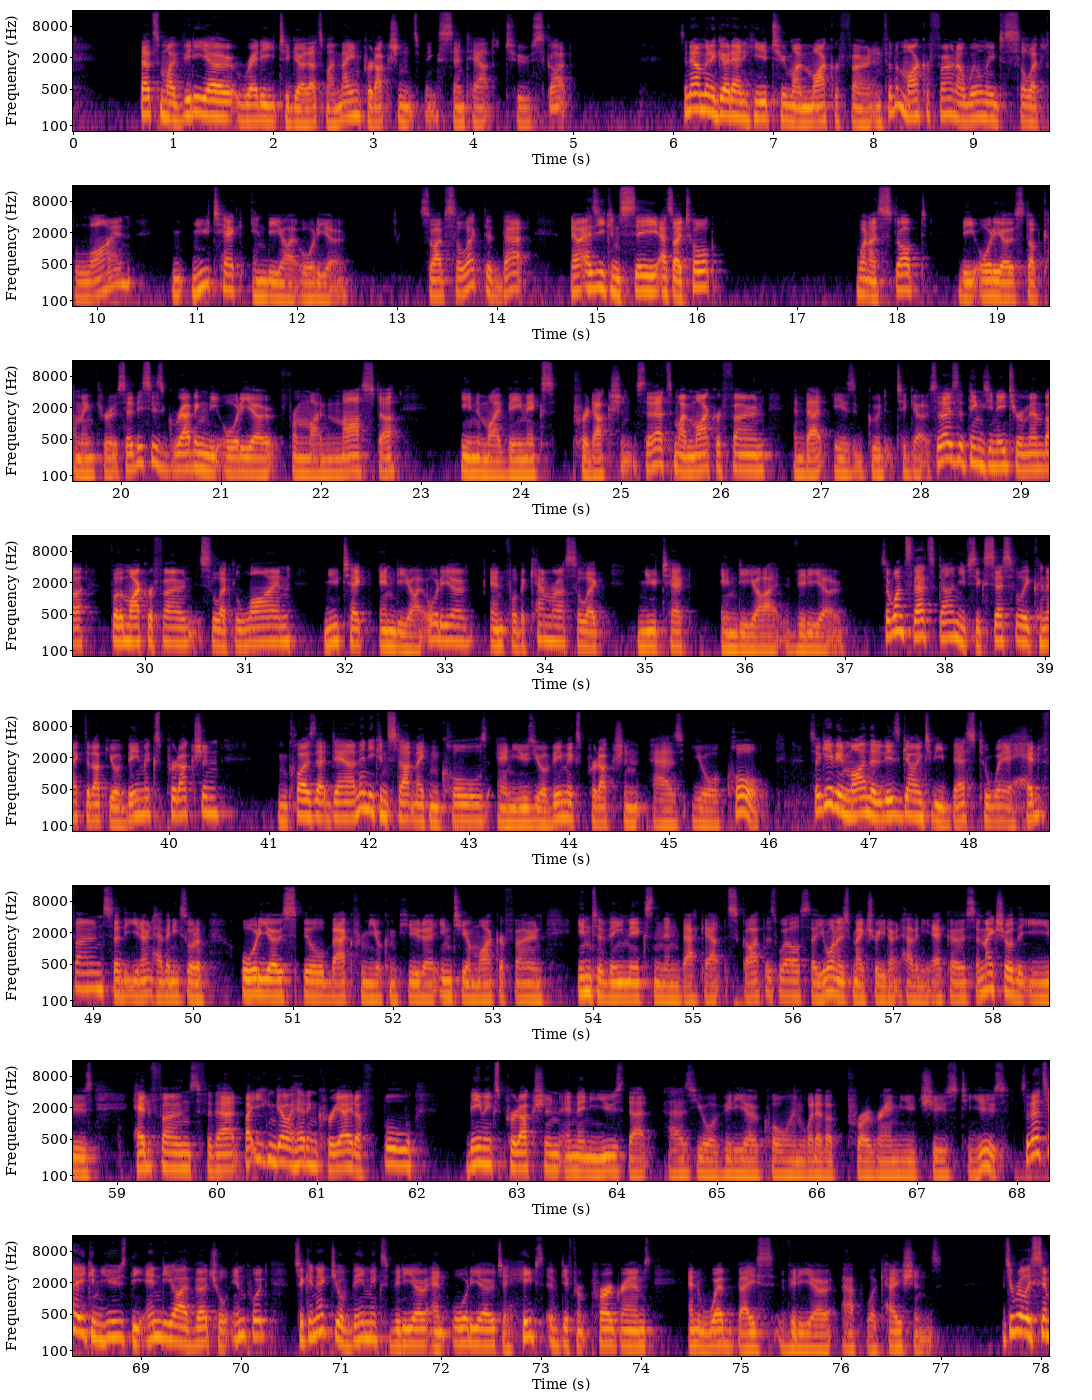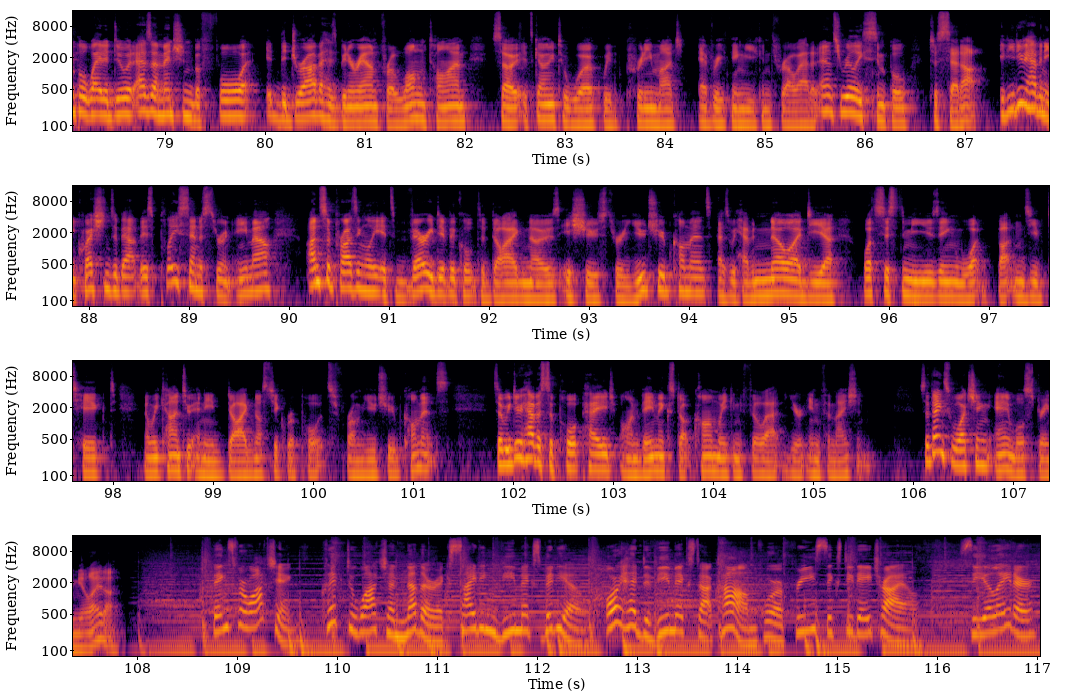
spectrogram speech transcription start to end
that's my video ready to go. That's my main production. It's being sent out to Skype. So now I'm going to go down here to my microphone. And for the microphone, I will need to select line, NewTek NDI audio. So I've selected that. Now, as you can see, as I talk, when I stopped, the audio stopped coming through. So this is grabbing the audio from my master in my vMix production. So that's my microphone and that is good to go. So those are the things you need to remember. For the microphone, select line, NewTek NDI audio, and for the camera, select NewTek NDI video. So once that's done, you've successfully connected up your vMix production. and close that down, then you can start making calls and use your vMix production as your call. So keep in mind that it is going to be best to wear headphones so that you don't have any sort of audio spill back from your computer into your microphone, into vMix, and then back out to Skype as well. So you want to just make sure you don't have any echo. So make sure that you use headphones for that. But you can go ahead and create a full vMix production and then use that as your video call in whatever program you choose to use. So that's how you can use the NDI virtual input to connect your vMix video and audio to heaps of different programs and web-based video applications. It's a really simple way to do it. As I mentioned before, the driver has been around for a long time, so it's going to work with pretty much everything you can throw at it. And it's really simple to set up. If you do have any questions about this, please send us through an email. Unsurprisingly, it's very difficult to diagnose issues through YouTube comments as we have no idea what system you're using, what buttons you've ticked, and we can't do any diagnostic reports from YouTube comments. So we do have a support page on vmix.com where you can fill out your information. So thanks for watching and we'll stream you later. Thanks for watching. Click to watch another exciting vMix video or head to vmix.com for a free 60-day trial. See you later.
